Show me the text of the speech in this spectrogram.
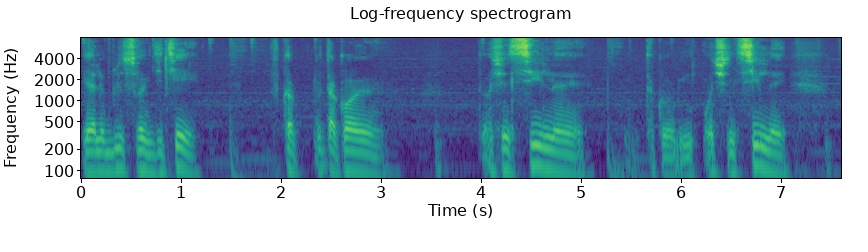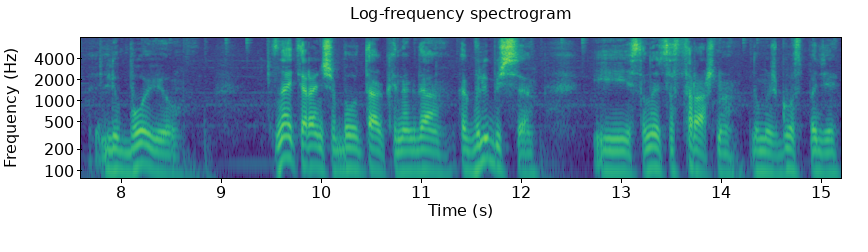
Я люблю своих детей. Как такой очень сильной, такой очень сильной любовью. Знаете, раньше было так иногда, как влюбишься, и становится страшно. Думаешь, господи,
